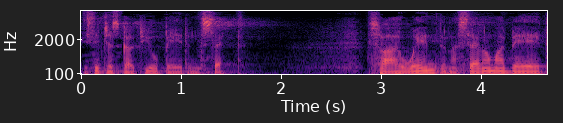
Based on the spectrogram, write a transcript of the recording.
He said, Just go to your bed and sit. So I went and I sat on my bed,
